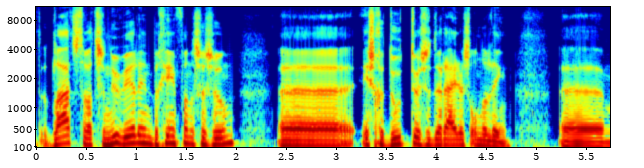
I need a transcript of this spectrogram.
het laatste wat ze nu willen in het begin van het seizoen, is gedoe tussen de rijders onderling. Ehm,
